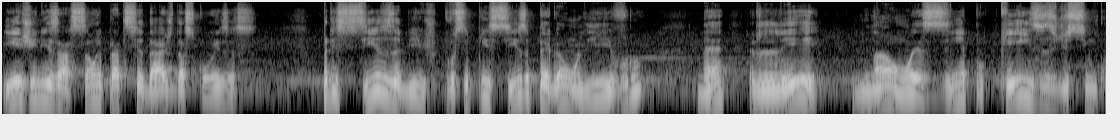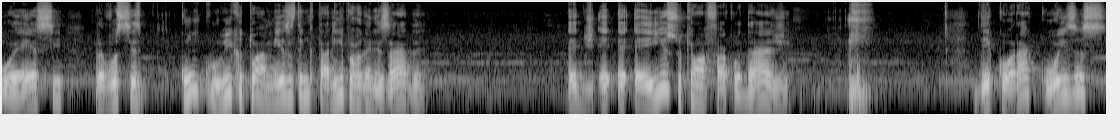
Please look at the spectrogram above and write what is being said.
higienização e praticidade das coisas. Precisa, bicho, você precisa pegar um livro, né, ler, não, exemplo, cases de 5S, para você concluir que a tua mesa tem que estar tá limpa e organizada. É, é, é isso que é uma faculdade decorar coisas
